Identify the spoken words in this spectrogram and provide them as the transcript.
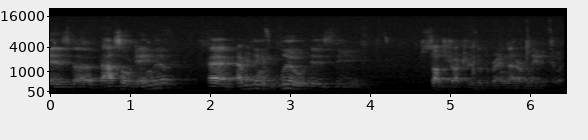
is the basal ganglia, and everything in blue is the substructures of the brain that are related to it.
